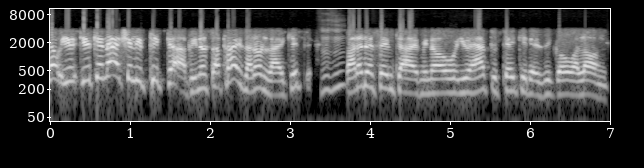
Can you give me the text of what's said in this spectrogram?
No, you you can actually pick up. You know, surprise. I don't like it, but at the same time, you know, you have to take it as you go along,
